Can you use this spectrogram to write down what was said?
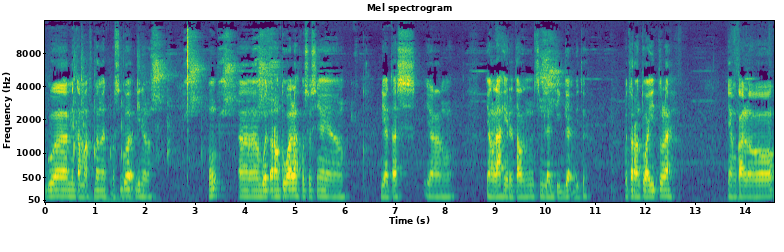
gua minta maaf banget. Maksud gua gini loh eh, buat orang tua lah khususnya yang di atas yang yang lahir tahun 93 gitu. Buat orang tua itulah yang kalau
